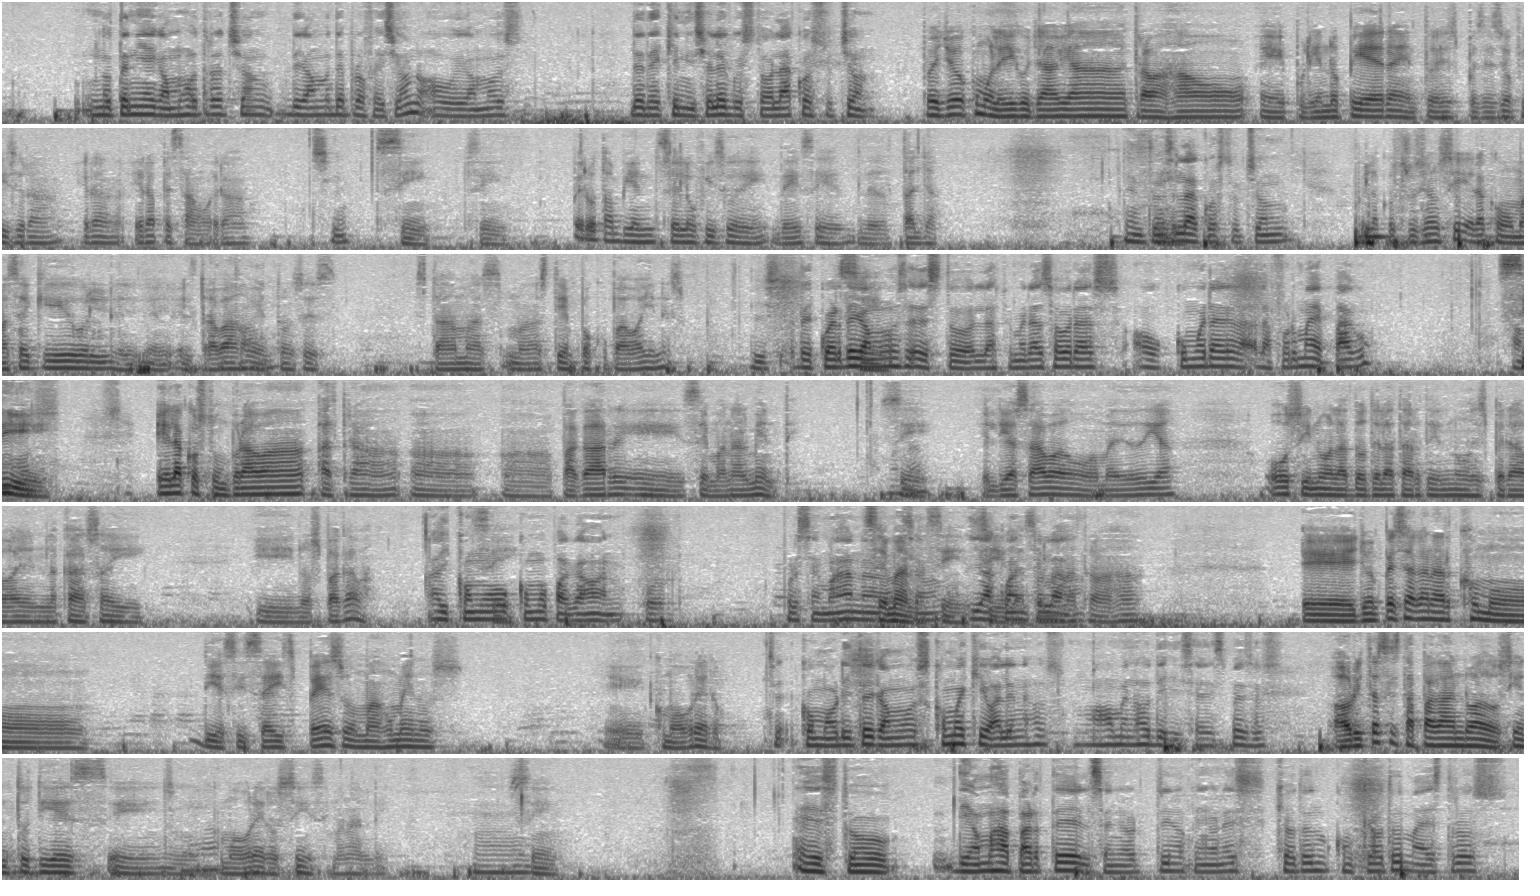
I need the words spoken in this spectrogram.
no tenía, digamos, otra opción, digamos, de profesión o, digamos, desde que inició le gustó la construcción. Pues yo, como le digo, ya había trabajado eh, puliendo piedra, entonces pues ese oficio era, era, era pesado, era, Sí. sí, sí. Pero también sé el oficio de, de ese, de la talla. Y entonces Sí. la construcción, Pues la construcción sí, era como más seguido el, el- el trabajo, y entonces estaba más, más tiempo ocupado ahí en eso. dice, recuerda, Sí. digamos, esto, las primeras obras o cómo era la, la forma de pago. Sí, él acostumbraba a, tra- a, a pagar eh, semanalmente. Sí, el día sábado o a mediodía, o si no a las 2 de la tarde él nos esperaba en la casa y, y nos pagaba. Ahí cómo, Sí. cómo pagaban por, por semana. semana, o sea, sí, ¿Y a sí, cuánto la la, trabajaba. Eh, yo empecé a ganar como 16 pesos más o menos eh, como obrero. sí, como ahorita, digamos, cómo equivalen esos más o menos 16 pesos? Ahorita se está pagando a 210 eh, Semanal. como obrero, sí, semanal. Mm, Sí. Esto, digamos, aparte del señor Trino Quiñones, ¿qué otros, ¿con qué otros maestros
